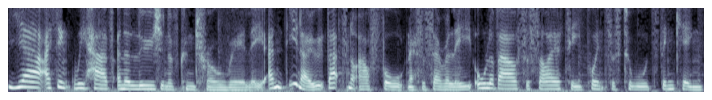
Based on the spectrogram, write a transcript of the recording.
Yeah, I think we have an illusion of control, really. And, you know, that's not our fault necessarily. All of our society points us towards thinking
